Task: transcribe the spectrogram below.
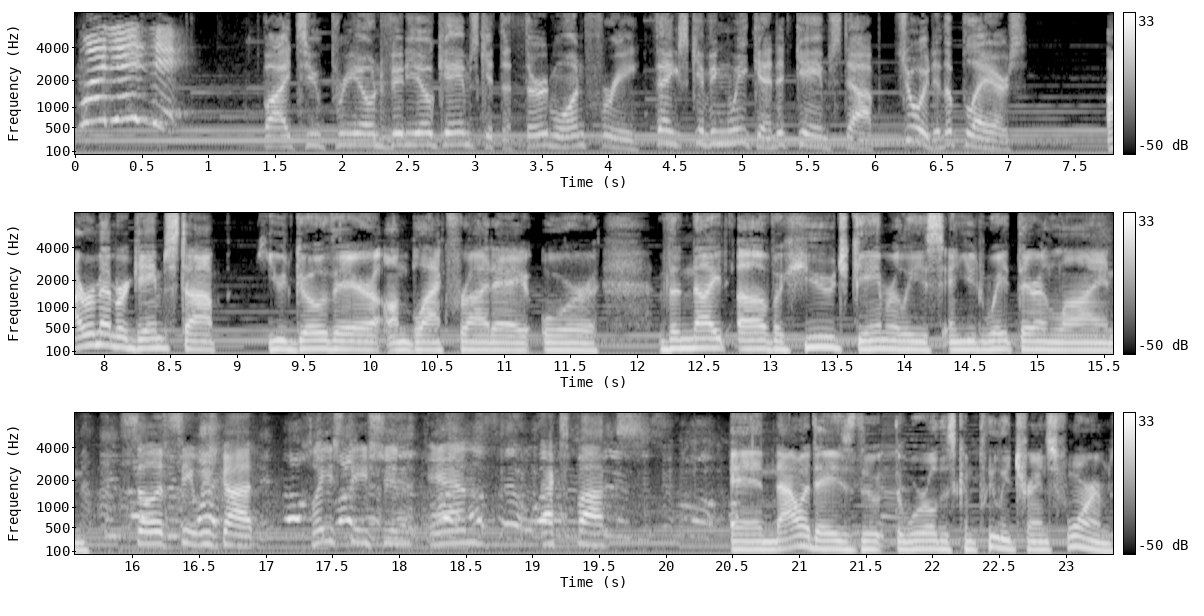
What is it? Buy two pre owned video games, get the third one free. Thanksgiving weekend at GameStop. Joy to the players. I remember GameStop you'd go there on Black Friday or the night of a huge game release and you'd wait there in line. So let's see, we've got PlayStation and Xbox. And nowadays, the, the world is completely transformed.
